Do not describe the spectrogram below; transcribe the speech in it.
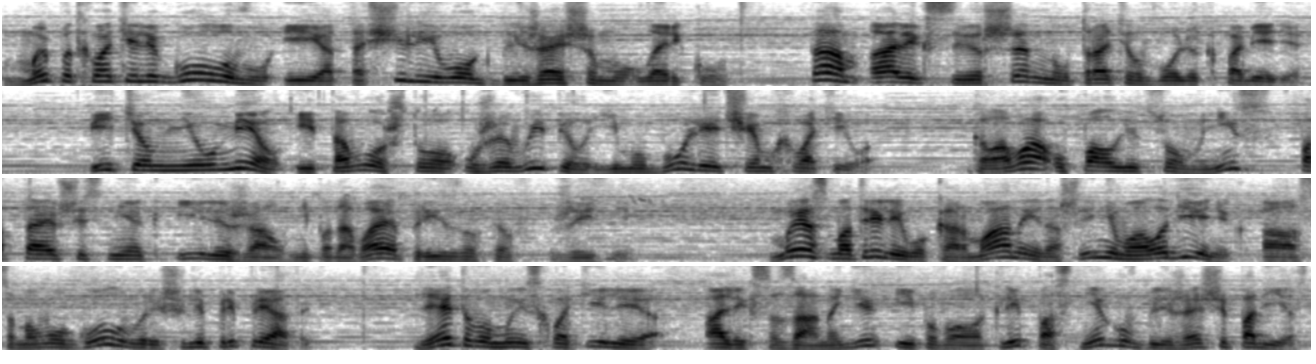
Мы подхватили голову и оттащили его к ближайшему ларьку. Там Алекс совершенно утратил волю к победе. Пить он не умел, и того, что уже выпил, ему более чем хватило. Голова упал лицом вниз в подтаявший снег и лежал, не подавая признаков жизни. Мы осмотрели его карманы и нашли немало денег, а самого голову решили припрятать. Для этого мы схватили Алекса за ноги и поволокли по снегу в ближайший подъезд.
